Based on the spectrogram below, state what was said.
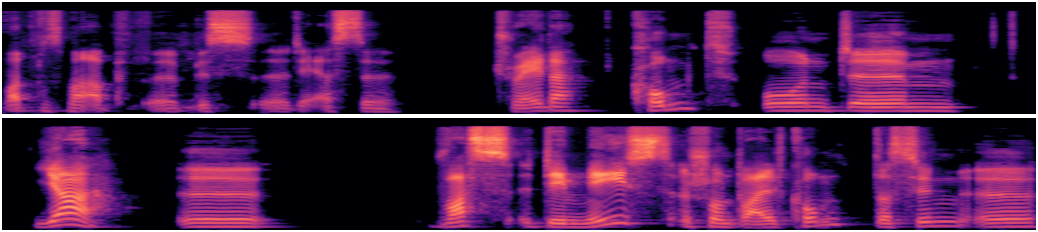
warten wir es mal ab, äh, bis äh, der erste Trailer kommt. Und ähm, ja, äh, was demnächst schon bald kommt, das sind äh,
